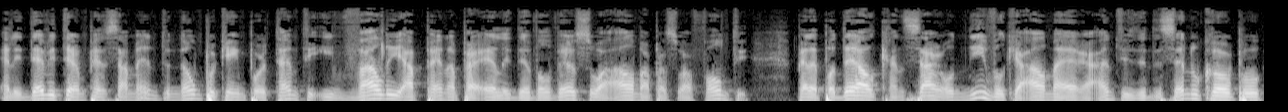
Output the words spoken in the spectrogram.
ele deve ter um pensamento não porque é importante e vale a pena para ele devolver sua alma para sua fonte, para poder alcançar o nível que a alma era antes de descer no corpo,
